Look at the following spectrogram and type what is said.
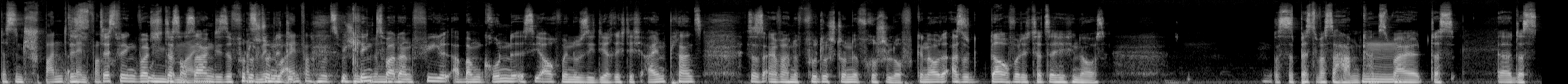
das entspannt das, einfach. Deswegen wollte ungemein. ich das auch sagen, diese Viertelstunde, also einfach nur die klingt zwar dann viel, aber im Grunde ist sie auch, wenn du sie dir richtig einplanst, ist es einfach eine Viertelstunde frische Luft. Genau, also darauf würde ich tatsächlich hinaus. Das ist das Beste, was du haben kannst, mhm. weil das, äh, das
